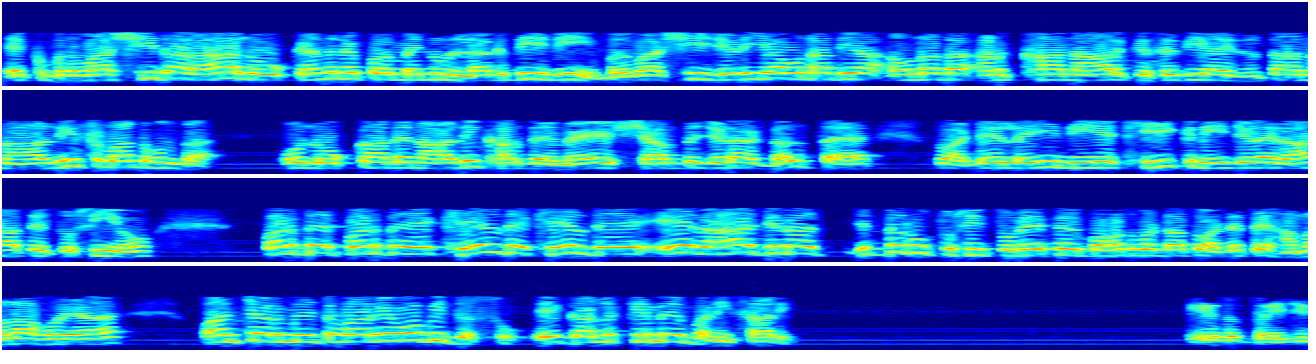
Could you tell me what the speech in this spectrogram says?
ਇੱਕ ਬਦਮਾਸ਼ੀ ਦਾ ਰਾਹ ਲੋਕ ਕਹਿੰਦੇ ਨੇ, ਪਰ ਮੈਨੂੰ ਲੱਗਦੀ ਨਹੀਂ। ਬਦਮਾਸ਼ੀ ਜਿਹੜੀ ਆ, ਉਹਨਾਂ ਦੀਆਂ, ਉਹਨਾਂ ਦਾ ਅਣਖਾਂ ਨਾਲ, ਕਿਸੇ ਦੀਆਂ ਇੱਜ਼ਤਾਂ ਨਾਲ ਨਹੀਂ ਸੰਬੰਧ ਹੁੰਦਾ। ਉਹ ਲੋਕਾਂ ਦੇ ਨਾਲ ਨਹੀਂ ਖੜਦੇ। ਮੈਂ ਇਹ ਸ਼ਬਦ ਜਿਹੜਾ ਗਲਤ ਹੈ, ਤੁਹਾਡੇ ਲਈ ਨਹੀਂ, ਇਹ ਠੀਕ ਨਹੀਂ, ਜਿਹੜੇ ਰਾਹ ਤੇ ਤੁਸੀਂ ਹੋ। ਪੜਦੇ ਪੜਦੇ ਖੇਲਦੇ ਖੇਲਦੇ, ਇਹ ਰਾਹ ਜਿਹੜਾ, ਜਿੱਧਰ ਨੂੰ ਤੁਸੀਂ ਤੁਰੇ, ਫਿਰ ਬਹੁਤ ਵੱਡਾ ਤੁਹਾਡੇ ਤੇ ਹਮਲਾ ਹੋਇਆ। ਪੰਜ ਚਾਰ ਮਿੰਟ ਬਾਰੇ ਉਹ ਵੀ ਦੱਸੋ। ਇਹ ਗੱਲ ਕਿਵੇਂ ਬਣੀ ਸਾਰੀ? ਇਹ ਤਾਂ ਬਈ ਜੀ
